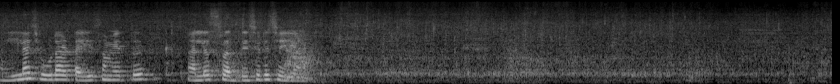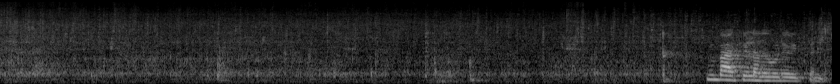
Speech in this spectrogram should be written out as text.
നല്ല ചൂടാട്ടെ. ഈ സമയത്ത് നല്ല ശ്രദ്ധിച്ചിട്ട് ചെയ്യണം. ഇനി ബാക്കിയുള്ളത് കൂടി ഒഴിക്കുന്നുണ്ട്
